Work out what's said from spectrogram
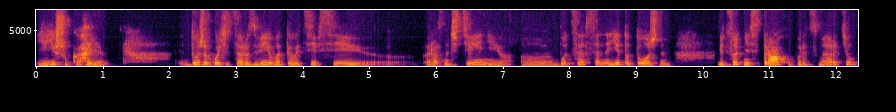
її шукає. Дуже хочеться розвіювати оці всі е, разночтення, бо це все не є тотожним. Відсутність страху перед смертю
